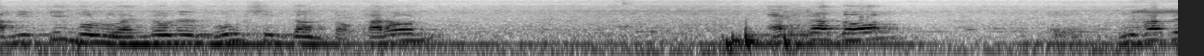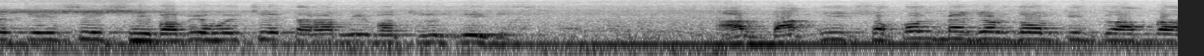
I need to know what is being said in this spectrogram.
আমি কি বলব, এক ধরনের ভুল সিদ্ধান্ত। কারণ একটা দল যেভাবে চেয়েছে, সেভাবে হয়েছে, তারা নির্বাচনে দিয়ে গেছে। আর বাকি সকল মেজর দল কিন্তু আমরা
